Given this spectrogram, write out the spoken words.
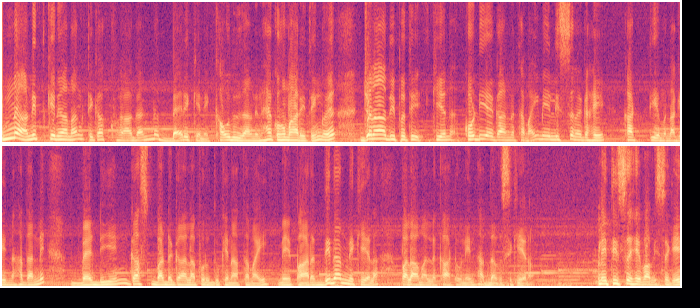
ඉන්න අනිත් කෙනා නම් ටිකක් හොයාගන්න බැරි කෙනෙක්. කවුද දන්නේ නැහැ. කොහොම හරි ඉතින් ඔය ජනාධිපති කියන කොඩිය ගන්න තමයි මේ ලිස්සන ගහේ කට්ටියම නගින්න හදන්නේ. වැඩියෙන් ගස් බඩ ගාලා පුරුදු කෙනා තමයි මේ පාර දිනන්නේ කියලා පලාමල්ල කාටුනෙන් හදවස කියනවා. මේ තිස්ස හේවා විස්සගේ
